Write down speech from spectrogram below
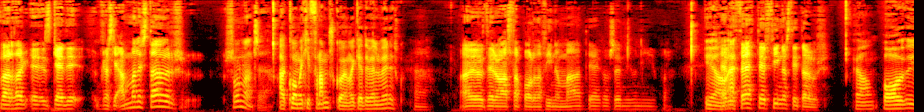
var það, eh, gæti kannski ammalistagur svona hans eða? Það kom ekki fram, sko, en það geti vel verið, sko. Já. Þeir eru alltaf að borða fína mat eða eitthvað sem júni bara. Já, Heru, en, Þetta er fínast í dagur. Já, og í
